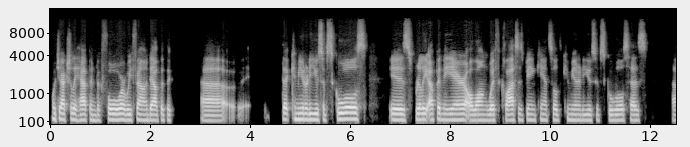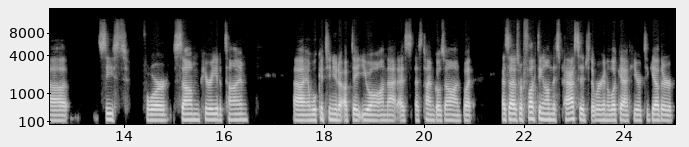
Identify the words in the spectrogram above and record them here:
which actually happened before we found out that the uh, that community use of schools is really up in the air, along with classes being canceled. Community use of schools has uh, ceased for some period of time, uh, and we'll continue to update you all on that as as time goes on. But as I was reflecting on this passage that we're going to look at here together,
